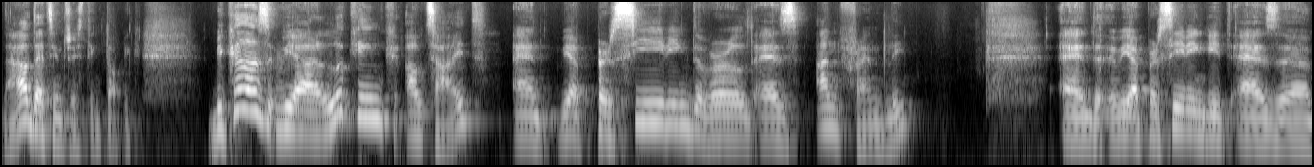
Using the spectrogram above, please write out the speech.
Now that's interesting topic. Because we are looking outside and we are perceiving the world as unfriendly and we are perceiving it as a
